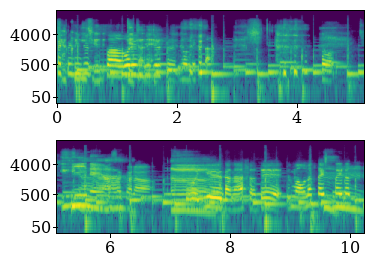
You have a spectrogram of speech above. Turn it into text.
120 120%オレンジジュース飲んできたいいね、な朝から。すごい優雅な朝でまあお腹いっぱいだうん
